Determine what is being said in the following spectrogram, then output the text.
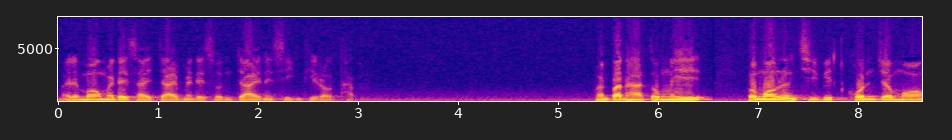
ไม่ได้มองไม่ได้ใส่ใจไม่ได้สนใจในสิ่งที่เราทำเพราะปัญหาตรงนี้ พอมองเรื่องชีวิตคนจะมอง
